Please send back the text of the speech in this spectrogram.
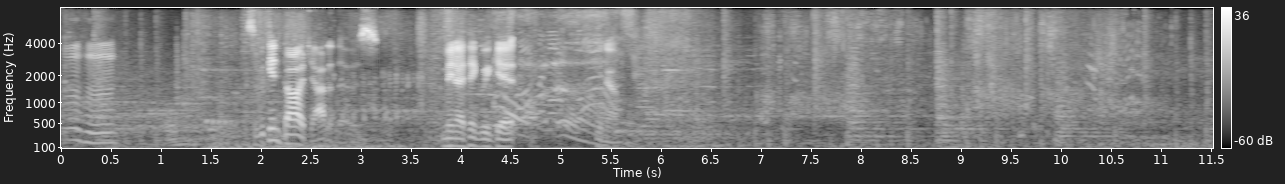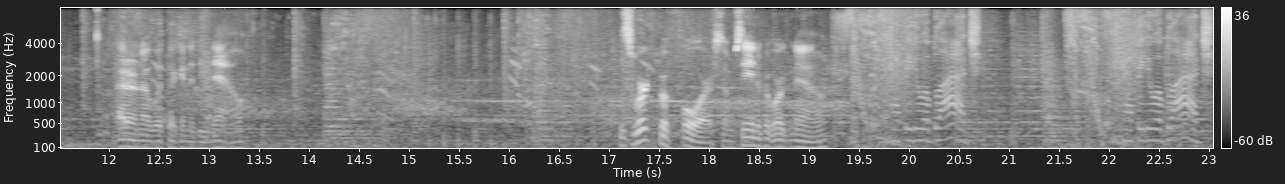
Mm-hmm. So we can dodge out of those. I mean, I think we get, you know. I don't know what they're gonna do now. This worked before, so I'm seeing if it worked now. Happy to oblige. Happy to oblige.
